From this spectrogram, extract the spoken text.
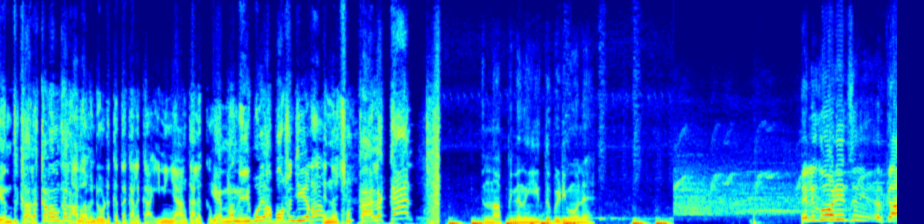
എന്ത് കലക്കണം അത് അവന്റെ ഒടുക്കത്തെ കലക്ക ഇനി ഞാൻ കലക്കും എന്നാ നീ പോയി അപോഷം ചെയ്യടാ എന്ന് വെച്ചാ കലക്കാൻ എന്നാ പിന്നെ നീ ഇത് പിടി മോനെ தெலுங்கு ஆடியன்ஸ் இருக்கா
